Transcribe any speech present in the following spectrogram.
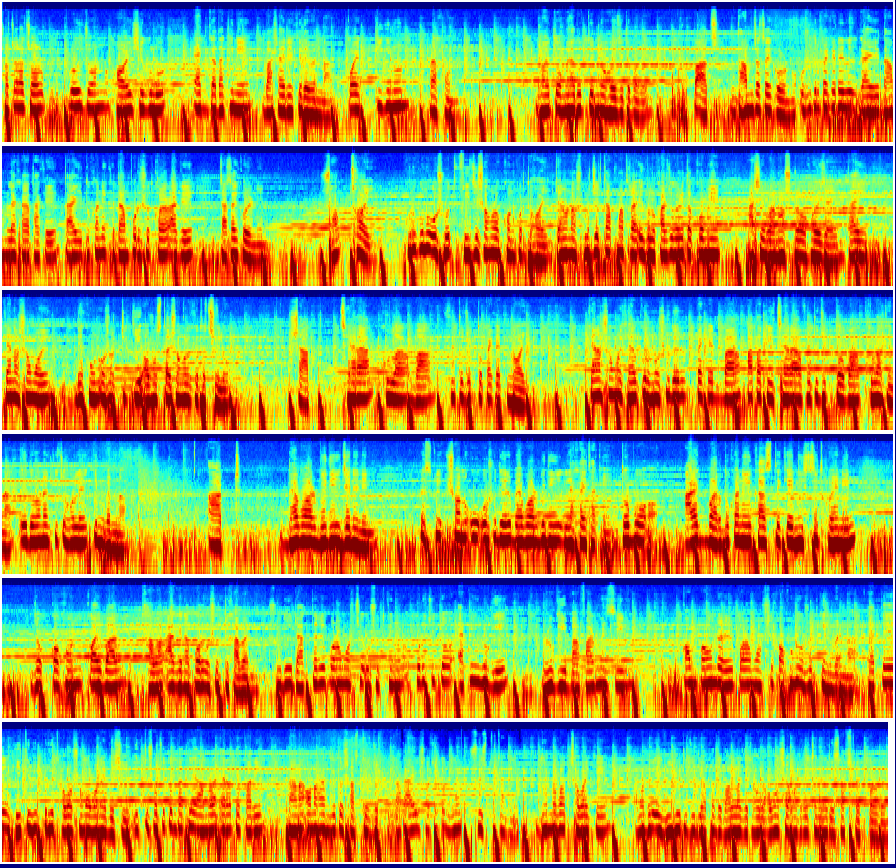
সচরাচর প্রয়োজন হয়, সেগুলো এক গাদা কিনে বাসায় রেখে দেবেন না। কয়েকটি কিনুন, রাখুন। নয়তো মেয়াদ উত্তীর্ণ হয়ে যেতে পারে। পাঁচ, দাম যাচাই করুন। ওষুধের প্যাকেটের গায়ে দাম লেখা থাকে, তাই দোকানে দাম পরিশোধ করার আগে যাচাই করে নিন। ছয়, কোনো কোনো ওষুধ ফ্রিজে সংরক্ষণ করতে হয়, কেননা সূর্যের তাপমাত্রা এগুলো কার্যকারিতা কমে আসে বা নষ্ট হয়ে যায়। তাই কেনার সময় দেখুন ওষুধটি কী অবস্থায় সংরক্ষিত ছিল। সাত, ছেঁড়া, খোলা বা ফুটোযুক্ত প্যাকেট নয়। কেনার সময় খেয়াল করুন, ওষুধের প্যাকেট বা পাতাটি ছেঁড়া, ফুটোযুক্ত বা খোলা কেনা। এই ধরনের কিছু হলে কিনবেন না। আট, ব্যবহার বিধি জেনে নিন। প্রেসক্রিপশন ও ওষুধের ব্যবহার বিধি লেখাই থাকে। তবুও আরেকবার দোকানের কাছ থেকে নিশ্চিত হয়ে নিন কখন কয়বার খাবার আগে না পরে ওষুধটি খাবেন। শুধুই ডাক্তারের পরামর্শে ওষুধ কিনুন। পরিচিত একই রোগে, রুগী বা ফার্মেসির কম্পাউন্ডারের পরামর্শে কখনো ওষুধ কিনবেন না। এতে হিতে বিপরীত হওয়ার সম্ভাবনা বেশি। একটু সচেতন থাকলে আমরা এড়াতে পারি নানা অনাকাঙ্ক্ষিত স্বাস্থ্যের যোগ্যতা। তাই সচেতন হন সুস্থ থাকুন। ধন্যবাদ সবাইকে। আমাদের এই ভিডিওটি যদি আপনাদের ভালো লাগে, তাহলে অবশ্যই আমাদের এই চ্যানেলটি সাবস্ক্রাইব করবেন।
